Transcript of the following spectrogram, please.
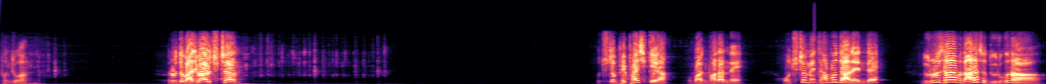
방종함. 여러분들 마지막으로 추천. 어, 추천 180개야? 어, 많이 받았네. 어, 추천 멘트 한 번도 안 했는데? 누르는 사람은 알아서 누르구나.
